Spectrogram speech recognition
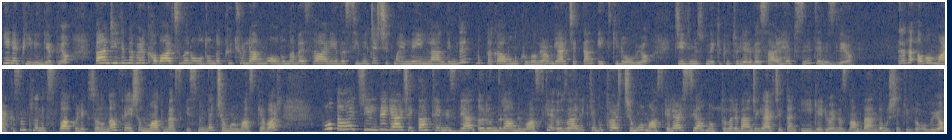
Yine peeling yapıyor. Ben cildimde böyle kabartılar olduğunda, pütürlenme olduğunda vesaire ya da sivilce çıkmaya meyillendiğimde mutlaka bunu kullanıyorum. Gerçekten etkili oluyor. Cildin üstündeki pütürleri vesaire hepsini temizliyor. Sırada Avon markasının Planet Spa koleksiyonundan Facial Mud Mask isminde çamur maske var. Bu da cildi gerçekten temizleyen, arındıran bir maske. Özellikle bu tarz çamur maskeler siyah noktalara bence gerçekten iyi geliyor. En azından bende bu şekilde oluyor.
